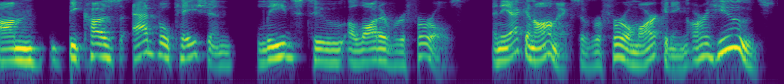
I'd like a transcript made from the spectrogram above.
Um, because advocation leads to a lot of referrals, and the economics of referral marketing are huge.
